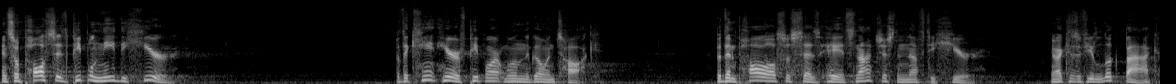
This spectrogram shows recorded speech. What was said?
And so Paul says people need to hear, but they can't hear if people aren't willing to go and talk. But then Paul also says, hey, it's not just enough to hear. Right? Because if you look back,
